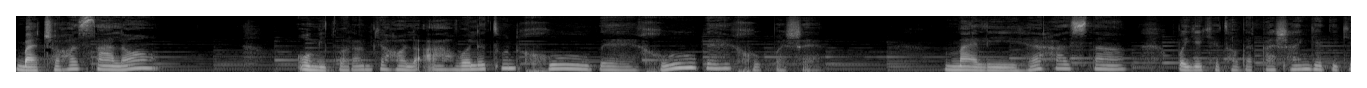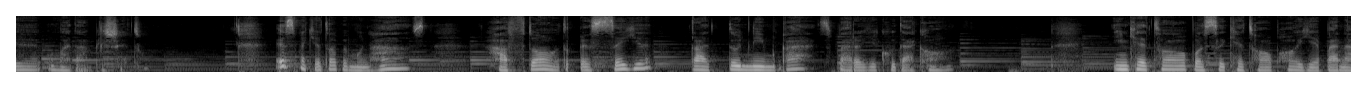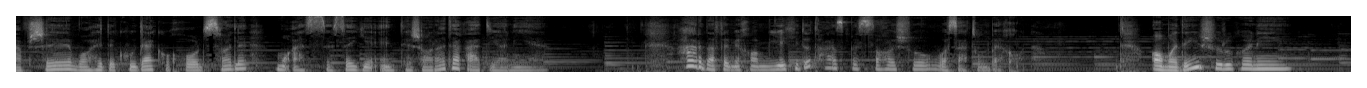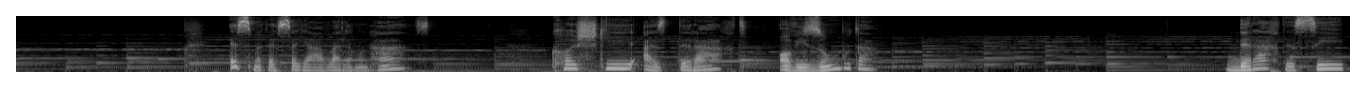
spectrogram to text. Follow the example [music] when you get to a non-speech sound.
بچه ها سلام. امیدوارم که حالا احوالتون خوبه خوبه خوب باشه. ملیحه هستم. با یه کتاب قشنگ دیگه اومدم پیشتون. اسم کتابمون هست هفتاد قصه قد و نیم قد برای کودکان. این کتاب واسه کتاب های بنفشه واحد کودک و خردسال مؤسسه انتشارات قدیانیه. هر دفعه می‌خوام یکی دو تا از قصه هاشو واسهتون بخونم. آماده این شروع کنیم اسم قصه اولمون هست. کاشکی از درخت آویزون بودم. درخت سیب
